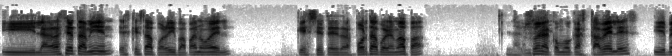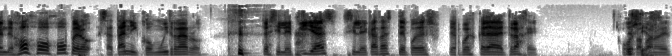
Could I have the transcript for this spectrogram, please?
Y la gracia también es que está por ahí Papá Noel, que se teletransporta por el mapa, suena como cascabeles y de repente, jo, jo, jo, pero satánico, muy raro. Entonces, si le pillas, si le cazas, te puedes, te puedes quedar el traje. Hostia. Papá Noel.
